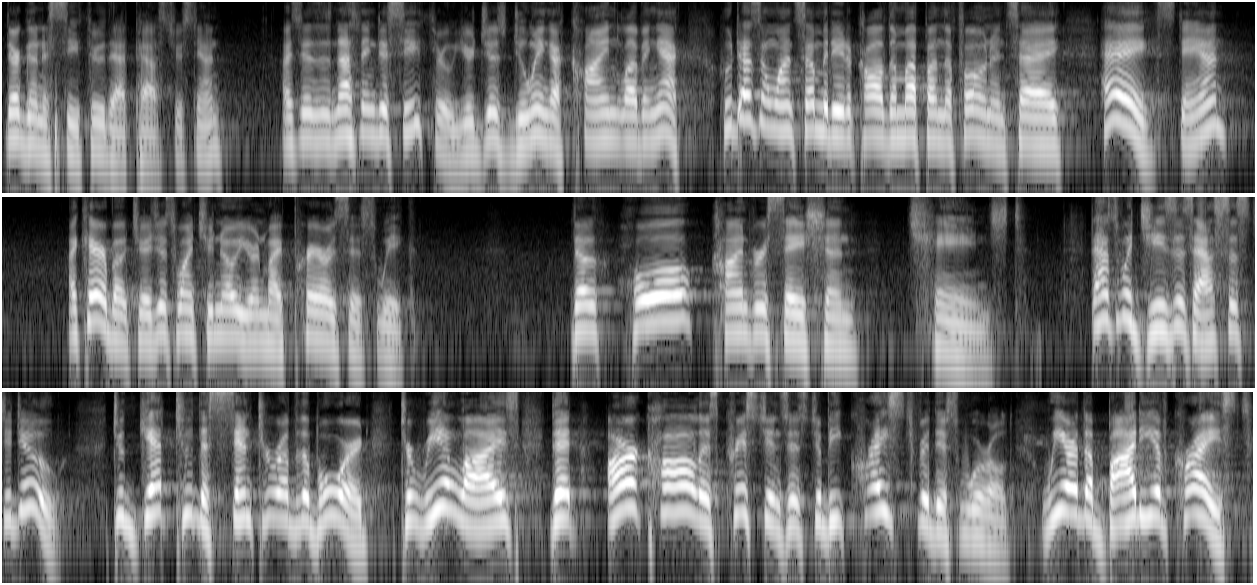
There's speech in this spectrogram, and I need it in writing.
They're going to see through that, Pastor Stan. I said, There's nothing to see through. You're just doing a kind, loving act. Who doesn't want somebody to call them up on the phone and say, Hey, Stan, I care about you. I just want you to know you're in my prayers this week. The whole conversation changed. That's what Jesus asks us to do to get to the center of the board, to realize that our call as Christians is to be Christ for this world. We are the body of Christ.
